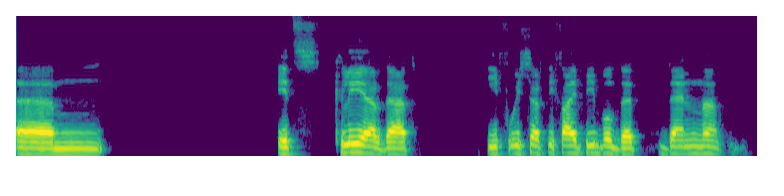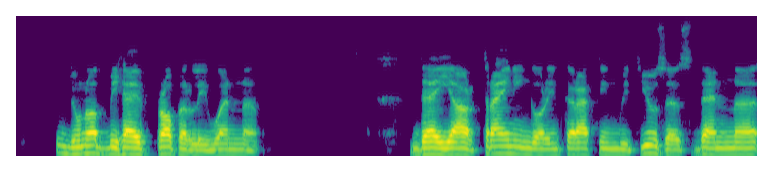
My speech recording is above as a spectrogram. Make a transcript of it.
Um, it's clear that if we certify people that then uh, do not behave properly when uh, they are training or interacting with users, then uh,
